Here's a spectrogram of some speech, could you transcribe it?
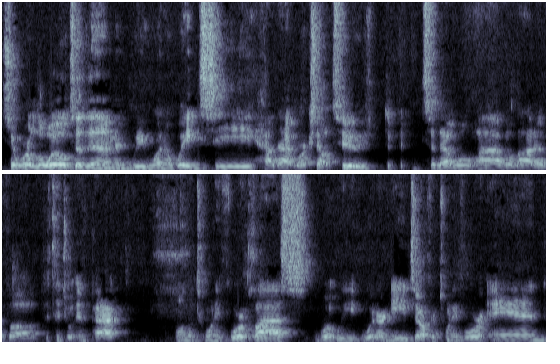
So we're loyal to them and we want to wait and see how that works out too. So that will have a lot of uh, potential impact on the 24 class what we what our needs are for 24 and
